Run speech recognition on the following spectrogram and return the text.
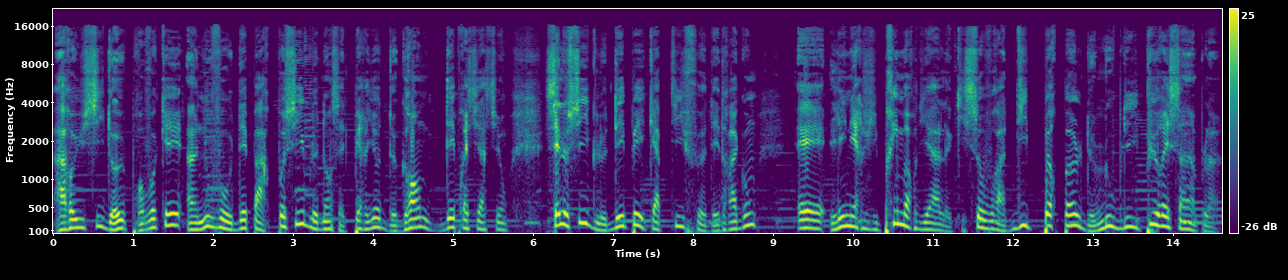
a réussi de provoquer un nouveau départ possible dans cette période de grande dépréciation. C'est le sigle d'épée captif des dragons est l'énergie primordiale qui sauvera Deep Purple de l'oubli pur et simple.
